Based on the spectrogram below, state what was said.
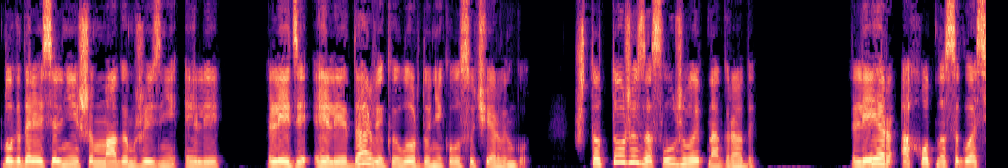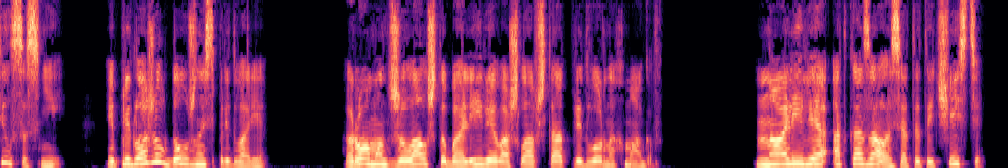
благодаря сильнейшим магам жизни Элии, леди Элии Дарвик и лорду Николасу Червингу, что тоже заслуживает награды. Лер охотно согласился с ней и предложил должность при дворе. Романд желал, чтобы Оливия вошла в штат придворных магов. Но Оливия отказалась от этой чести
